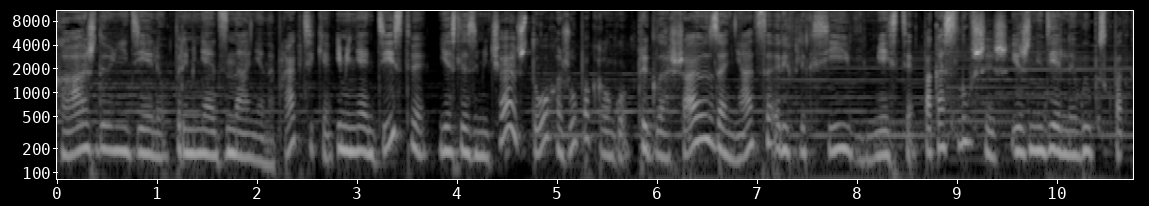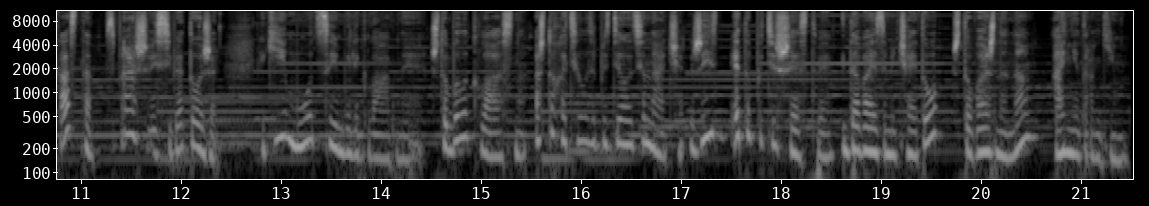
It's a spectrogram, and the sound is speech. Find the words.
каждую неделю, применять знания на практике и менять действия, если замечаю, что хожу по кругу. Приглашаю заняться рефлексией вместе месте, пока слушаешь еженедельный выпуск подкаста, спрашивай себя тоже, какие эмоции были главные, что было классно, а что хотелось бы сделать иначе. Жизнь — это путешествие, и давай замечай то, что важно нам, а не другим.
